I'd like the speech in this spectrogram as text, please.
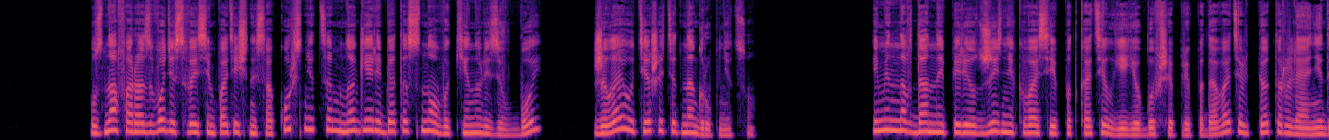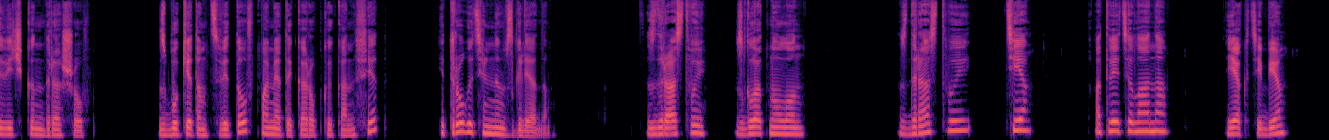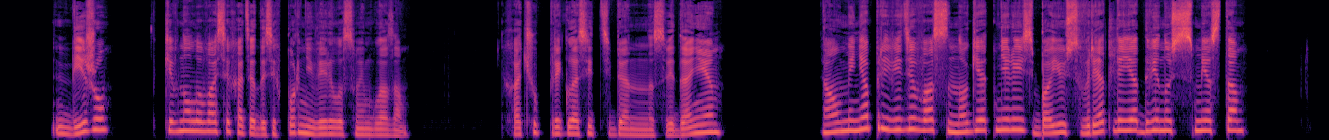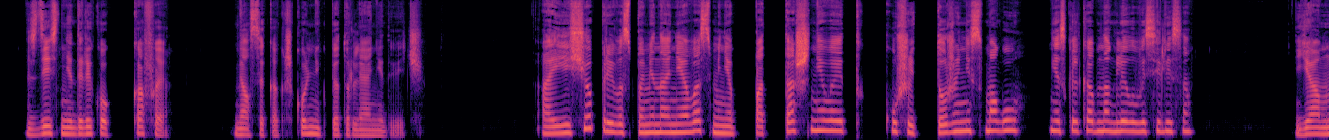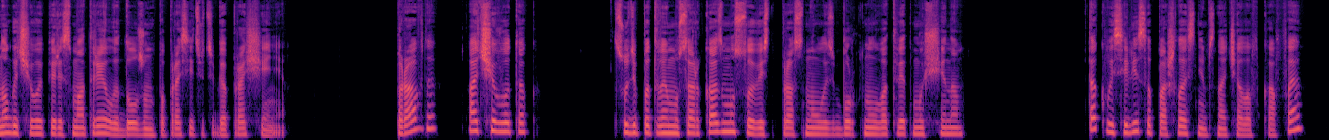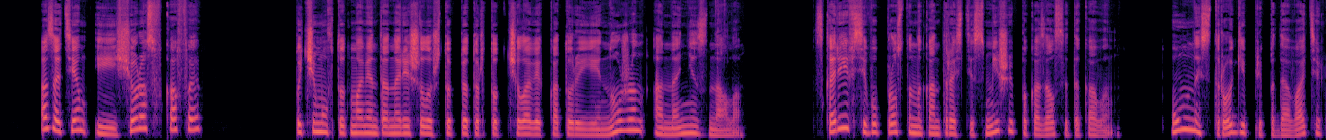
Узнав о разводе своей симпатичной сокурсницы, многие ребята снова кинулись в бой, желая утешить одногруппницу. Именно в данный период жизни к Васе и подкатил ее бывший преподаватель Петр Леонидович Кондрашов с букетом цветов, помятой коробкой конфет и трогательным взглядом. «Здравствуй», — сглотнул он. «Здравствуй, те», — ответила она. «Я к тебе». «Вижу», — кивнула Вася, хотя до сих пор не верила своим глазам. «Хочу пригласить тебя на свидание». «А у меня при виде вас ноги отнялись. Боюсь, вряд ли я двинусь с места». «Здесь недалеко кафе», — мялся как школьник Петр Леонидович. «А еще при воспоминании о вас меня подташнивает, кушать тоже не смогу», — несколько обнаглела Василиса. Я много чего пересмотрел и должен попросить у тебя прощения. Правда? А чего так? Судя по твоему сарказму, совесть проснулась, буркнул в ответ мужчина. Так Василиса пошла с ним сначала в кафе, а затем и еще раз в кафе. Почему в тот момент она решила, что Петр тот человек, который ей нужен, она не знала. Скорее всего, просто на контрасте с Мишей показался таковым. Умный, строгий преподаватель,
